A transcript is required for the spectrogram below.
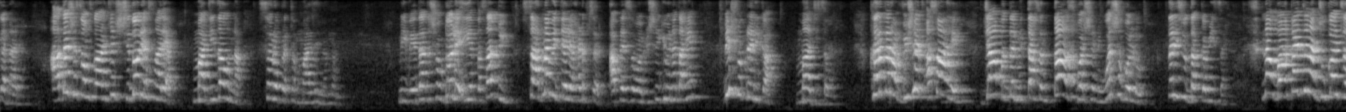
करणाऱ्या आदर्श संस्कारांचे शिदोरी असणाऱ्या माझी जाऊना सर्वप्रथम माझे नमन. मी वेदांत शोटोले इयत्ता सातवी साधना विद्यालय हडपसर आपल्यासमोर विषय घेऊन येत आहे. विश्वप्रेरिका माझी जाऊ खर तर हा विषय असा आहे ज्याबद्दल मी तासन तास वर्षाने वर्ष बोललो तरी सुद्धा कमीच आहे. ना वाकायचं ना झुकायचं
